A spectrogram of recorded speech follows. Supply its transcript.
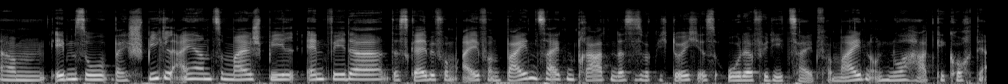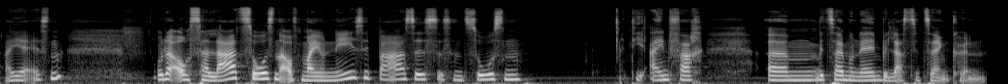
Ähm, ebenso bei Spiegeleiern zum Beispiel entweder das Gelbe vom Ei von beiden Seiten braten, dass es wirklich durch ist, oder für die Zeit vermeiden und nur hart gekochte Eier essen. Oder auch Salatsoßen auf Mayonnaise-Basis. Das sind Soßen, die einfach ähm, mit Salmonellen belastet sein können.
